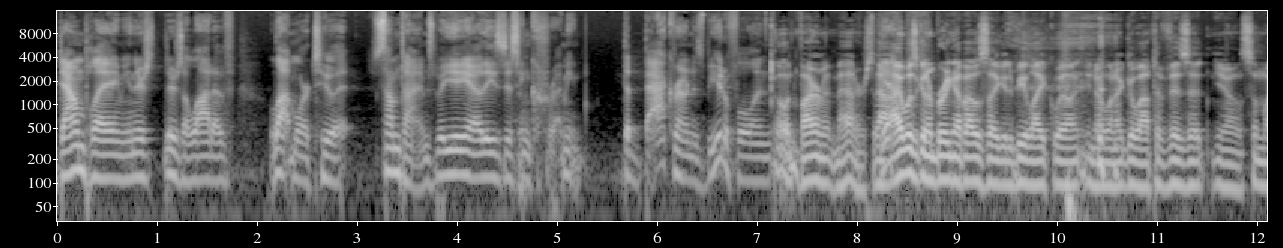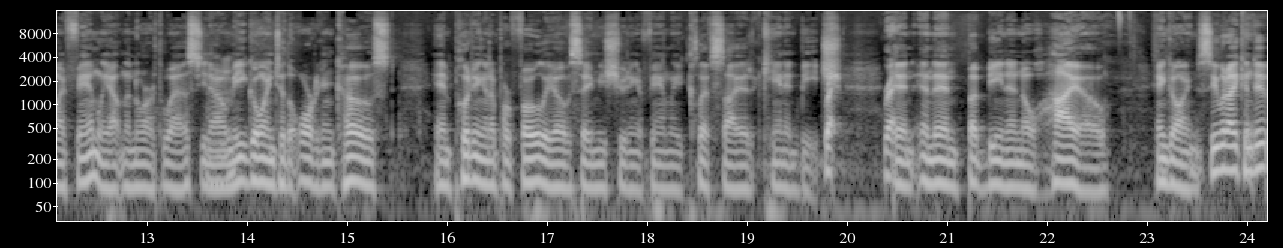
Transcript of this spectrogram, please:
downplay. I mean, there's there's a lot of a lot more to it sometimes, but you know, these just incredible. I mean, the background is beautiful and oh, environment matters. Yeah. I was going to bring up. I was like, it'd be like, well, you know, when I go out to visit, you know, some of my family out in the Northwest. You know, mm-hmm. me going to the Oregon coast and putting in a portfolio of say me shooting a family cliffside at Cannon Beach. Right. Right. And and then but being in Ohio and going, see what I can do.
